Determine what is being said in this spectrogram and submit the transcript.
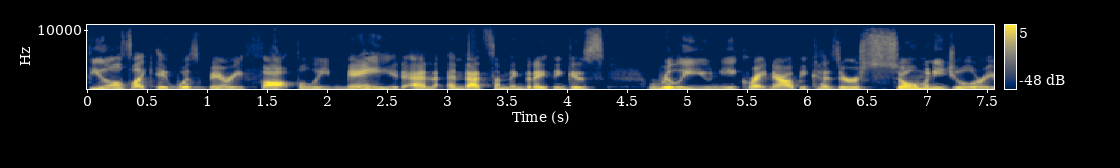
feels like it was very thoughtfully made. And and that's something that I think is really unique right now because there are so many jewelry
